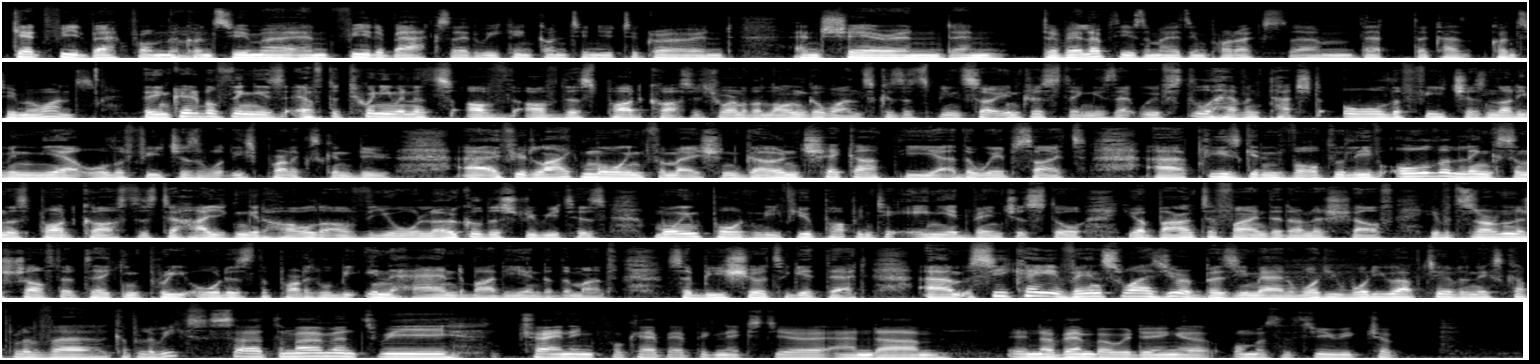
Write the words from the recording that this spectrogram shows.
get feedback from the consumer and feed it back so that we can continue to grow and, and share and, and develop these amazing products um, that the co- consumer wants. The incredible thing is, after 20 minutes of of this podcast, which is one of the longer ones because it's been so interesting, is that we still haven't touched all the features, not even near all the features of what these products can do. Uh, if you'd like more information, go and check out the uh, the website. Uh, please get involved. We'll leave all the links in this podcast as to how you can get hold of your local distributors. More importantly, if you pop into any adventure store, you're bound to find it on a shelf. If it's not on a shelf, they're taking pre-orders. The product will be in hand by the end of the month. So be sure to get that. Um, CK events wise, you're a busy man. What are you, what are you up to over the next couple of uh, couple of weeks? So at the moment, we're training for Cape Epic next year, and um, in November we're doing a almost a three week trip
